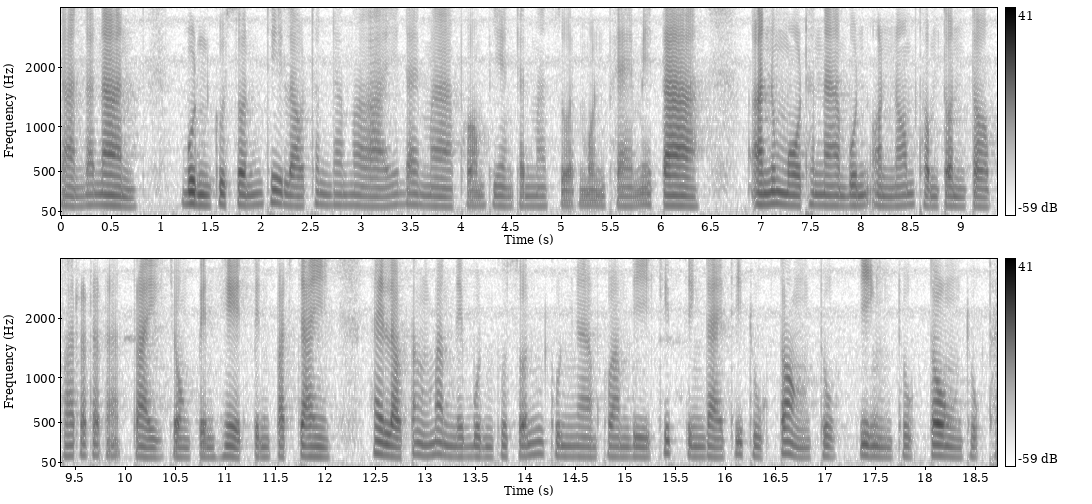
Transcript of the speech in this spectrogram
กาลและนาน บุญกุศลที่เราท่านทั้งหลายได้มาพร้อมเพียงกันมาสวดมนต์แผ่เมตตา อนุโมทนาบุญอ่อนน้อมถ่อมตนต่อพระรัตนตรัยจงเป็นเหตุเป็นปัจจัย ให้เราตั้งมั่นในบุญกุศลคุณงามความดีคิดสิ่งใดที่ถูกต้องถูกจริง ถูกตรง ถูกท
